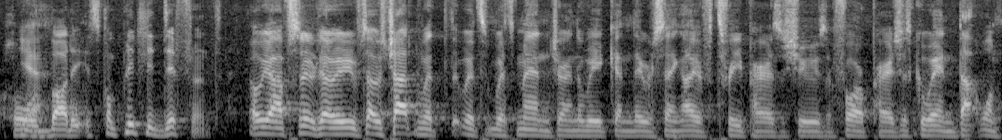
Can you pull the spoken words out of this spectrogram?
whole Yeah. body. It's completely different. Oh yeah, absolutely. I was- chatting with, with, with men during the week, and they were saying, "I have three pairs of shoes or four pairs. Just go in that one."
